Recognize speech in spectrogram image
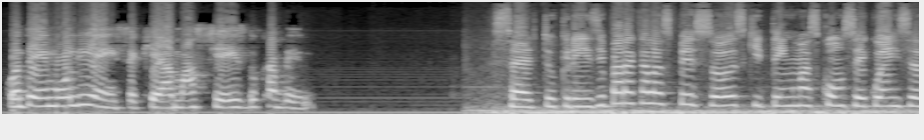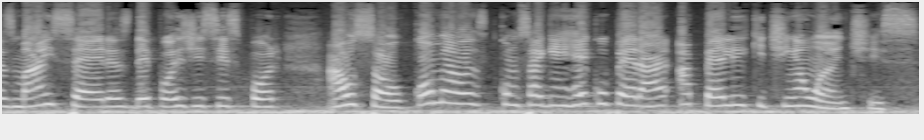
quanto a emoliência, que é a maciez do cabelo. Certo, Cris. E para aquelas pessoas que têm umas consequências mais sérias depois de se expor ao sol, como elas conseguem recuperar a pele que tinham antes?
